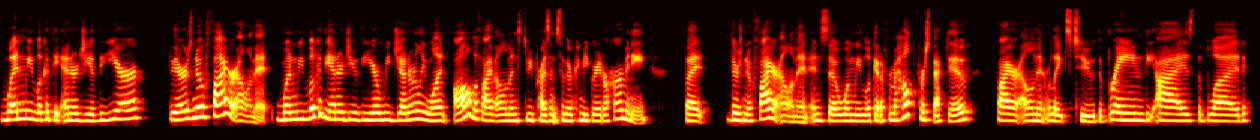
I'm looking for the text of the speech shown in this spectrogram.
When we look at the energy of the year, there's no fire element. When we look at the energy of the year, we generally want all the five elements to be present so there can be greater harmony. But there's no fire element. And so when we look at it from a health perspective, fire element relates to the brain, the eyes, the blood.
